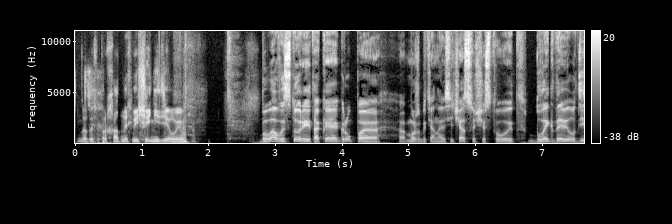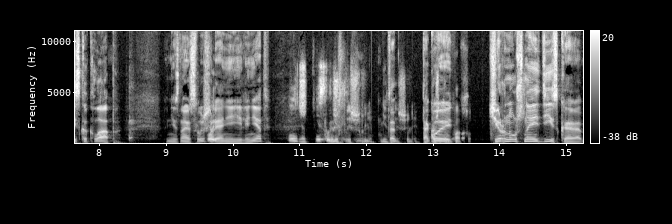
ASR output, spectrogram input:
Да, то есть проходных вещей не делаем. Была в истории такая группа, а может быть, она и сейчас существует, Black Devil Disco Club. Не знаю, слышали Ой. они или нет. Нет, не, слышали. Не слышали. Не Та- слышали. Такое а чернушное диско.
